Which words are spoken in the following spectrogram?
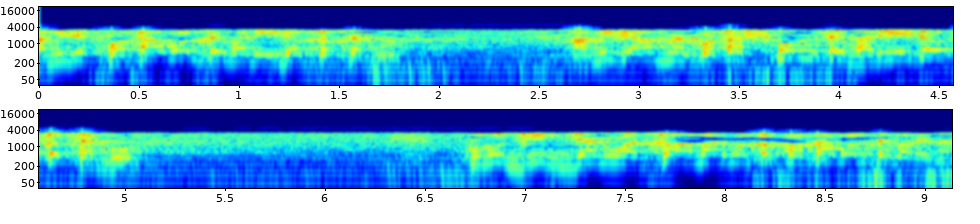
আমি যে কথা বলতে পারি তো একটা গুণ আমি যে আপনার কথা শুনতে পারি এটাও তো একটা গুণ কোন জীব জানোয়ার তো আমার মতো কথা বলতে পারে না।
